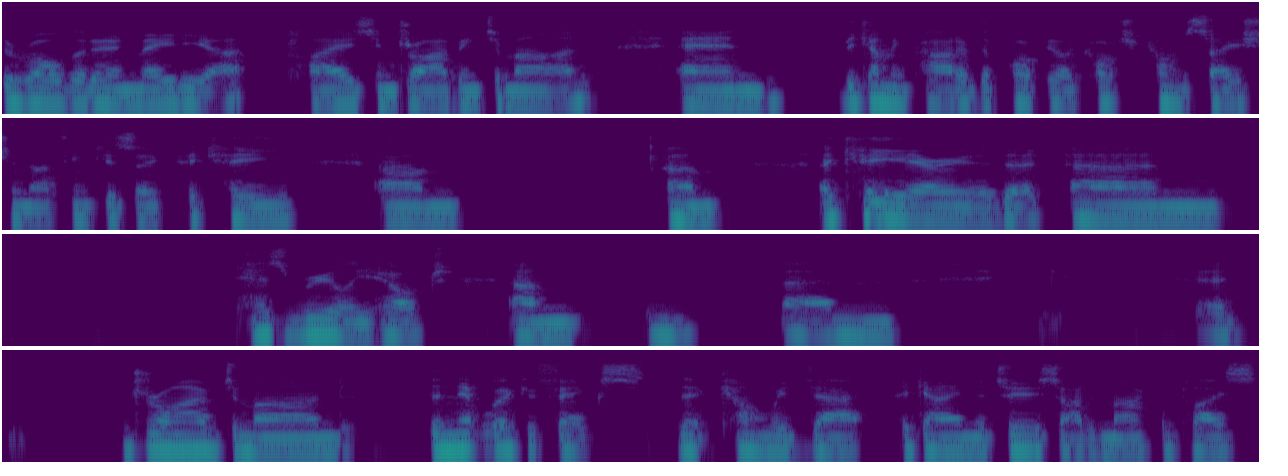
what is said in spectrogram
the role that earned media plays in driving demand and becoming part of the popular culture conversation, I think, is a, a key um, um, a key area that um, has really helped um, um, uh, drive demand the network effects that come with that again the two-sided marketplace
